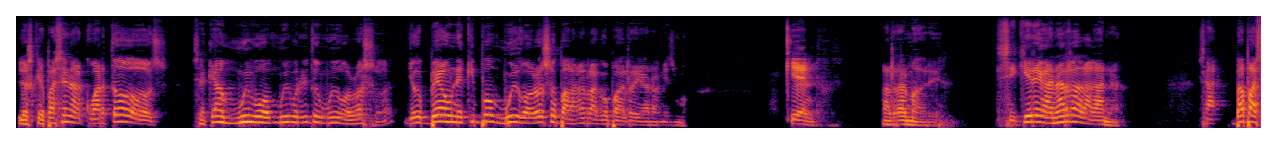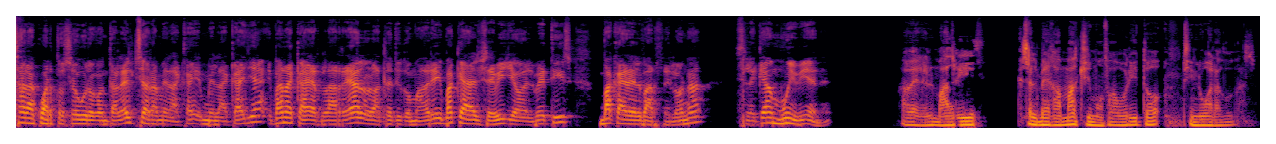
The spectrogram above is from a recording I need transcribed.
los que pasen a cuartos se quedan muy, muy bonito y muy goloso. ¿eh? Yo veo a un equipo muy goloso para ganar la Copa del Rey ahora mismo. ¿Quién? Al Real Madrid. Si quiere ganarla, la gana. O sea, va a pasar a cuarto seguro contra el Elche, ahora me la, me la calla. Van a caer la Real o el Atlético de Madrid, va a caer el Sevilla o el Betis, va a caer el Barcelona. Se le queda muy bien, ¿eh? A ver, el Madrid es el mega máximo favorito, sin lugar a dudas.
